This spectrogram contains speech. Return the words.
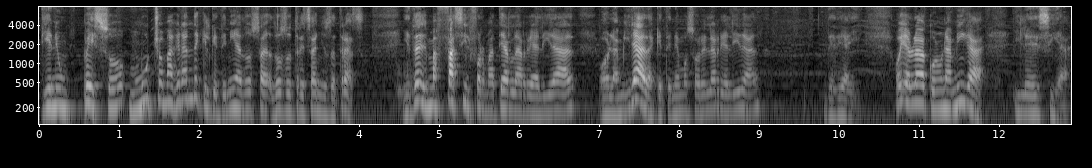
tiene un peso mucho más grande que el que tenía dos, dos o tres años atrás. Y entonces es más fácil formatear la realidad o la mirada que tenemos sobre la realidad desde ahí. Hoy hablaba con una amiga y le decía,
